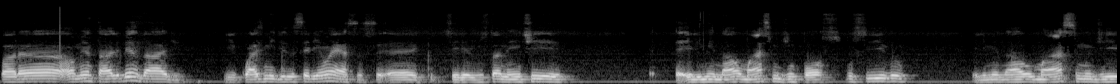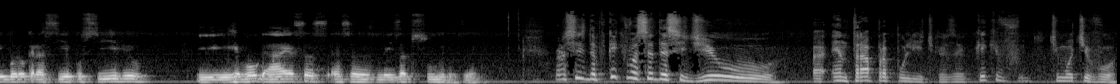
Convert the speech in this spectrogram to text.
para aumentar a liberdade. E quais medidas seriam essas? É, seria justamente é, eliminar o máximo de impostos possível, eliminar o máximo de burocracia possível e revogar essas, essas leis absurdas. Né? Agora, Cisne, por que, que você decidiu uh, entrar para a política? O que, que te motivou?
